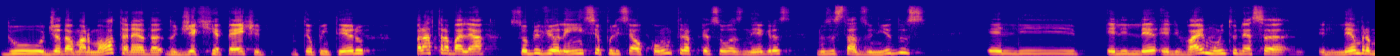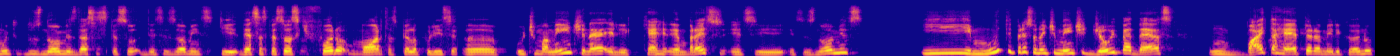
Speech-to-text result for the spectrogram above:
do Dia da Marmota, né, da, do dia que repete o tempo inteiro, para trabalhar sobre violência policial contra pessoas negras nos Estados Unidos. Ele ele, ele vai muito nessa. Ele lembra muito dos nomes dessas pessoas, desses homens, que, dessas pessoas que foram mortas pela polícia uh, ultimamente, né? Ele quer lembrar esse, esse, esses nomes. E muito impressionantemente, Joey Badass, um baita rapper americano,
